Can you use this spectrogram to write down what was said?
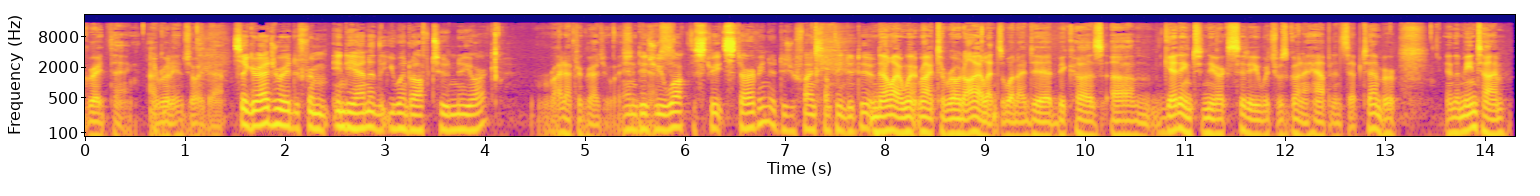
great thing. I really enjoyed that. So you graduated from Indiana. That you went off to New York right after graduation. And did yes. you walk the streets starving, or did you find something to do? No, I went right to Rhode Island. Is what I did because um, getting to New York City, which was going to happen in September. In the meantime,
